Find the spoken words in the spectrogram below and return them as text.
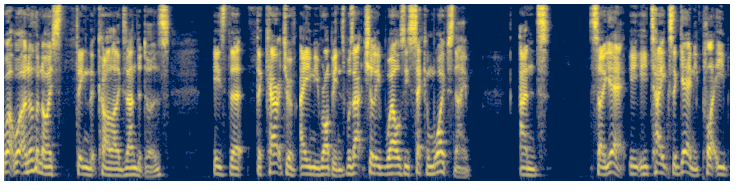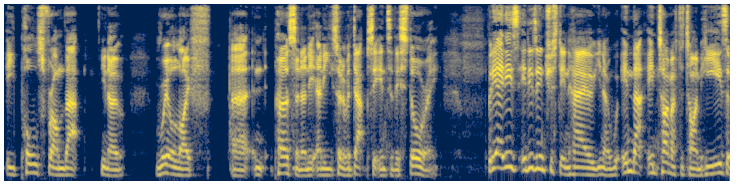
well, what another nice thing that Karl Alexander does is that the character of Amy Robbins was actually Wells's second wife's name, and so yeah, he, he takes again he, pl- he he pulls from that you know real life uh, person and he, and he sort of adapts it into this story. But yeah, it is it is interesting how you know in that in time after time he is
